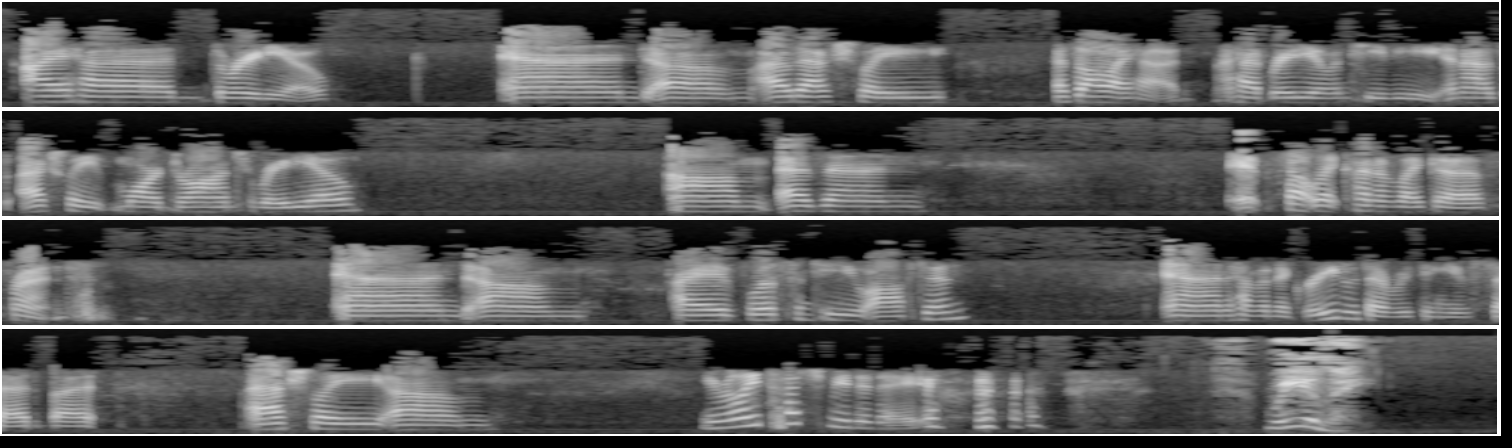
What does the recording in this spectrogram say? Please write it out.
I had the radio, and um, I would actually that's all I had. I had radio and TV, and I was actually more drawn to radio. Um, as in, it felt like kind of like a friend and um, I've listened to you often and haven't agreed with everything you've said, but I actually, um, you really touched me today. Really?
